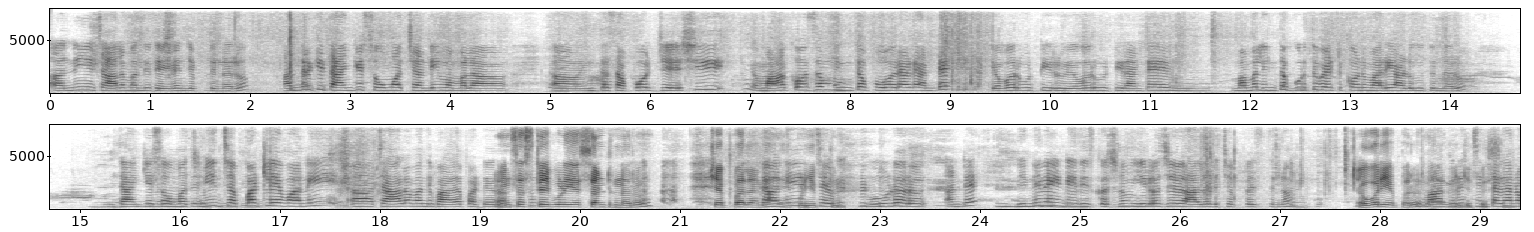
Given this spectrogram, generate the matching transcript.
అని చాలా మంది ధైర్యం చెప్తున్నారు. అందరికీ థ్యాంక్ యూ సో మచ్ అండి. మమ్మల్ని ఇంత సపోర్ట్ చేసి మా కోసం ఇంత పోరాడి అంటే ఎవరు పుట్టిరు ఎవరు పుట్టిరు అంటే మమ్మల్ని ఇంత గుర్తు పెట్టుకొని మరీ అడుగుతున్నారు. థ్యాంక్ యూ సో మచ్ మేము చెప్పట్లేమని చాలా మంది బాధపడ్డారు. అన్సబ్స్క్రైబ్ కూడా చేస్తా అంటున్నారు. చెప్పాలని ఇప్పుడు మూడో రోజు అంటే నిన్ననే ఇంటికి తీసుకొచ్చినాం ఈ రోజు ఆల్రెడీ చెప్పేస్తున్నాం. ఎవరు చెప్పరు? మా గురించి ఇంతగానో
